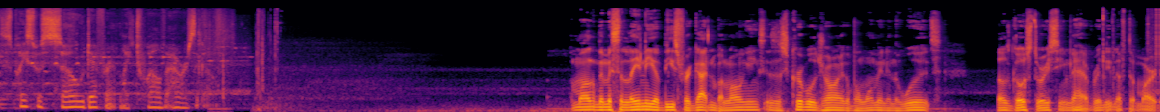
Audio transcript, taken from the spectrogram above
This place was so different like 12 hours ago. Among the miscellany of these forgotten belongings is a scribbled drawing of a woman in the woods. Those ghost stories seem to have really left a mark.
